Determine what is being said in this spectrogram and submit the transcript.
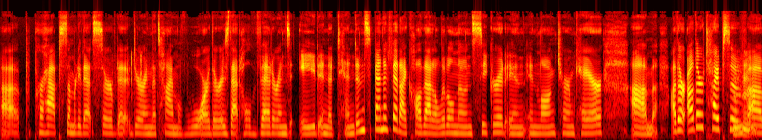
uh, p- perhaps somebody that served at, during the time of war. There is that whole Veterans Aid and Attendance benefit. I call that a little known secret in, in long term care. Um, are there other types of mm-hmm. uh,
